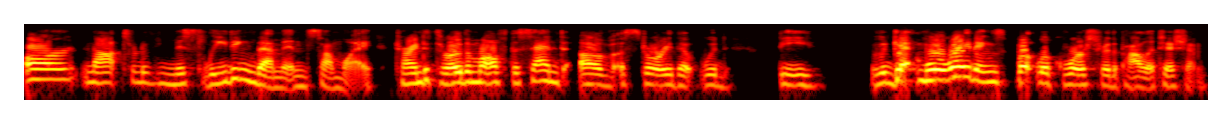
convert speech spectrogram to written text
are not sort of misleading them in some way, trying to throw them off the scent of a story that would be would get more ratings but look worse for the politician.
